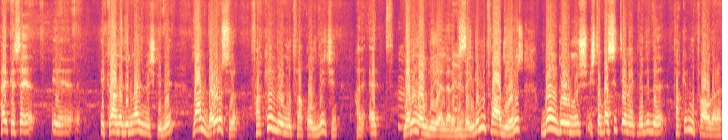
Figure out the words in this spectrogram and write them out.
herkese e, ikram edilmezmiş gibi. Ben doğrusu fakir bir mutfak olduğu için hani etlerin olduğu yerlere biz zengin mutfağı diyoruz. Bulgurmuş işte basit yemekleri de fakir mutfağı olarak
